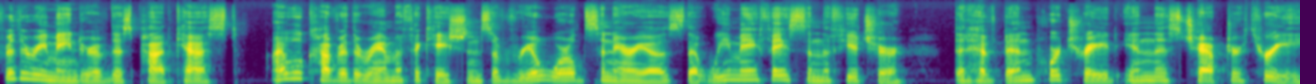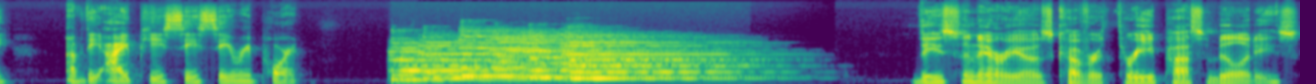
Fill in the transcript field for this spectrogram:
For the remainder of this podcast, I will cover the ramifications of real world scenarios that we may face in the future that have been portrayed in this Chapter 3 of the IPCC report. These scenarios cover three possibilities.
